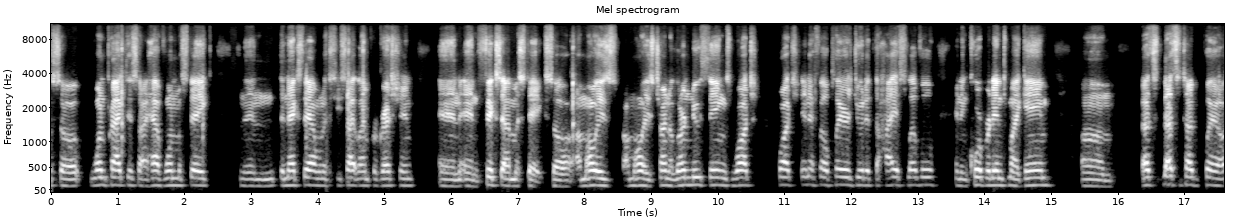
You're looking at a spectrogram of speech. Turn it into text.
So one practice, I have one mistake, and then the next day I want to see sightline progression and and fix that mistake. So I'm always I'm always trying to learn new things, watch watch NFL players do it at the highest level, and incorporate into my game. Um, that's that's the type of player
